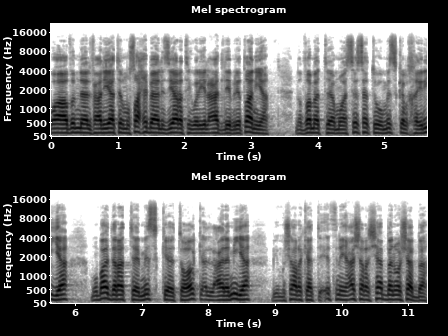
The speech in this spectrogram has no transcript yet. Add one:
وضمن الفعاليات المصاحبة لزيارة ولي العهد لبريطانيا نظمت مؤسسة مسك الخيرية مبادرة مسك توك العالمية بمشاركة 12 شابا وشابة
